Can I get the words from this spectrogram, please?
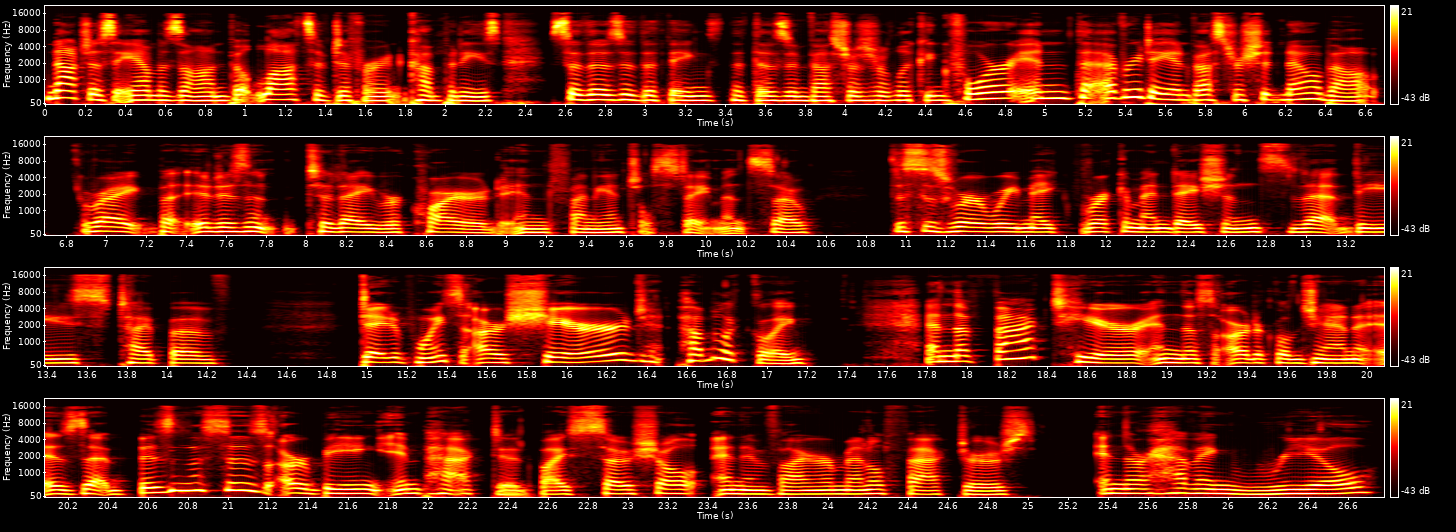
not just Amazon, but lots of different companies. So those are the things that those investors are looking for and the everyday investor should know about. Right, but it isn't today required in financial statements. So this is where we make recommendations that these type of data points are shared publicly. And the fact here in this article, Janet, is that businesses are being impacted by social and environmental factors, and they're having real,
